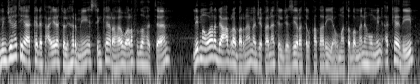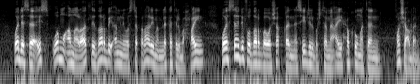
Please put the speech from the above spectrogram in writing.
من جهتها أكدت عائلة الهرمي استنكارها ورفضها التام لما ورد عبر برنامج قناة الجزيرة القطرية وما تضمنه من أكاذيب ودسائس ومؤامرات لضرب أمن واستقرار مملكة البحرين ويستهدف ضرب وشق النسيج المجتمعي حكومة وشعبا.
